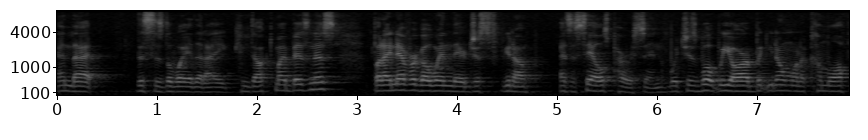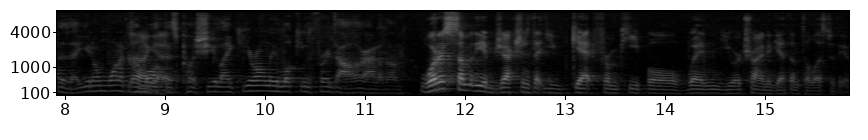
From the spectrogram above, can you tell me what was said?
and that this is the way that I conduct my business. But I never go in there just, you know, as a salesperson, which is what we are, but you don't want to come off as that. You don't want to come get off it. as pushy. Like you're only looking for a dollar out of them. What are some of the objections that you get from people when you're trying to get them to list with you?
